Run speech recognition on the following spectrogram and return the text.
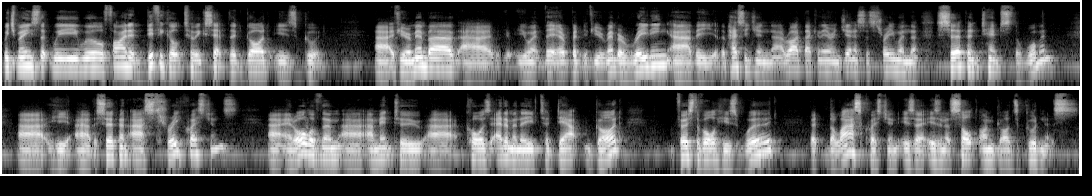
which means that we will find it difficult to accept that God is good. Uh, if you remember, uh, you weren't there, but if you remember reading uh, the, the passage in, uh, right back in there in Genesis 3 when the serpent tempts the woman, uh, he, uh, the serpent asks three questions. Uh, and all of them uh, are meant to uh, cause Adam and Eve to doubt God. First of all, his word, but the last question is, a, is an assault on God's goodness.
